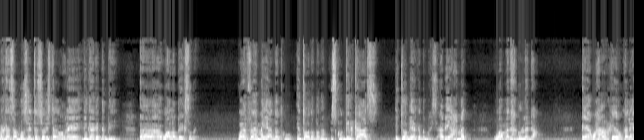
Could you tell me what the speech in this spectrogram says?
Markaasaa muuse inta soo istaaga wuxuu leeyahay idinkaa ka dambeeyey waa la beegsaday. Waa fahmayaan dadku intooda badan. Isku dirkaas etoobiya ka dambaysa. Abiy axmed waa madax dhuladhac waxaan arkay oo kale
